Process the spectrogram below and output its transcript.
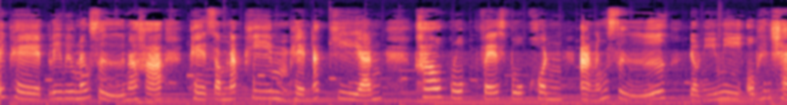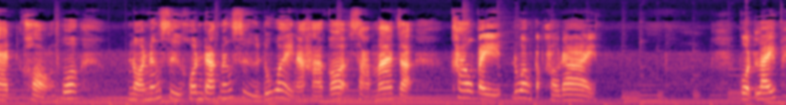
ค์เพจรีวิวหนังสือนะคะ เพจสำนักพิมพ์ เพจนักเขียน เข้ากลุ่ม Facebook คนอ่านหนังสือ เดี๋ยวนี้มี Open Chat ของพวกหนอนหนังสือคนรักหนังสือด้วยนะคะ ก็สามารถจะเข้าไปร่วมกับเขาได้ กดไลค์เพ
